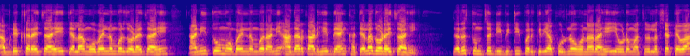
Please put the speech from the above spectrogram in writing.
अपडेट करायचं आहे त्याला मोबाईल नंबर जोडायचा आहे आणि तो मोबाईल नंबर आणि आधार कार्ड हे बँक खात्याला जोडायचं आहे. तरच तुमचं डी बी टी प्रक्रिया पूर्ण होणार आहे. एवढं मात्र लक्षात ठेवा.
